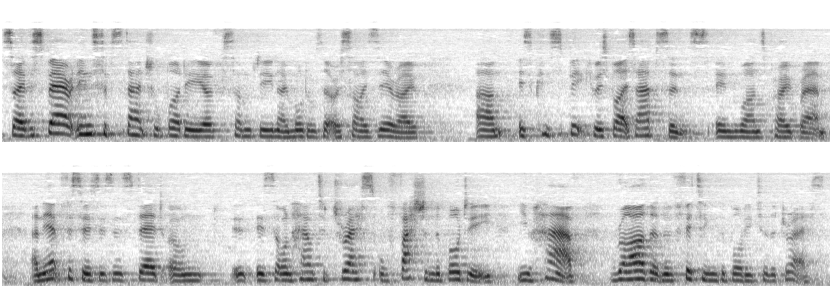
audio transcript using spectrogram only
So the spare and insubstantial body of somebody, you know, models that are a size zero, um, is conspicuous by its absence in Wan's program, and the emphasis is instead on is on how to dress or fashion the body you have, rather than fitting the body to the dress.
